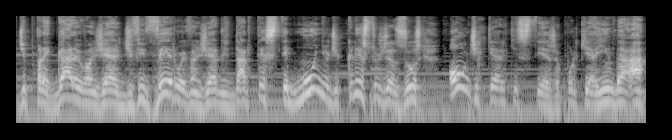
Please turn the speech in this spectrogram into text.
de pregar o Evangelho, de viver o Evangelho, de dar testemunho de Cristo Jesus onde quer que esteja, porque ainda há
